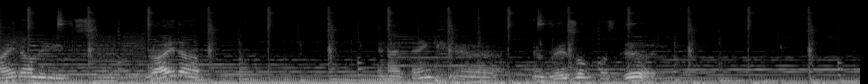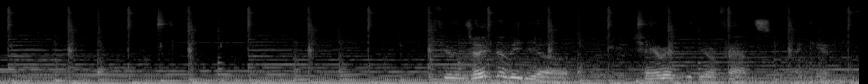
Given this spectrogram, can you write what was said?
Finally it's dried up and I think uh, the result was good. If you enjoyed the video, share it with your friends. Thank you.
